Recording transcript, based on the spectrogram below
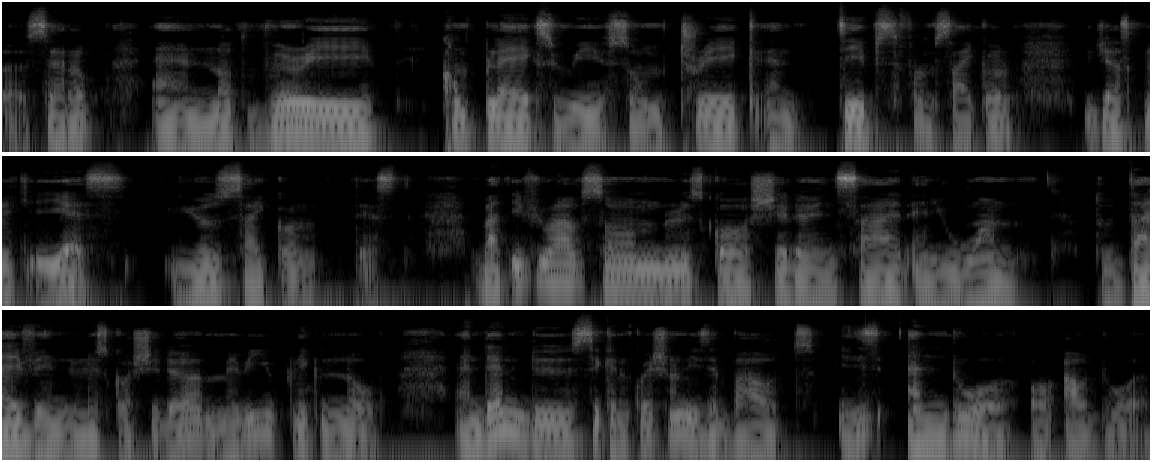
uh, setup and not very complex with some trick and tips from cycle you just click yes use cycle test. But if you have some LuxCore shader inside and you want to dive in LuxCore shader maybe you click no. And then the second question is about is indoor or outdoor?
